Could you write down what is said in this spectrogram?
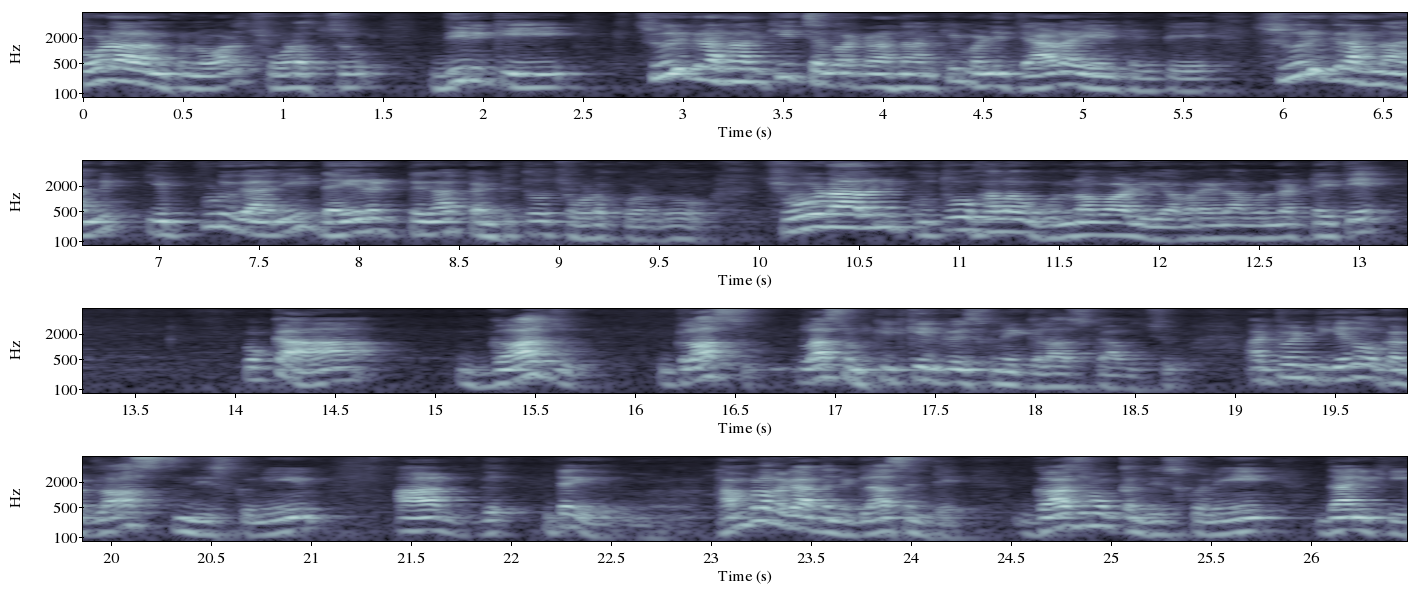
చూడాలనుకున్న వాళ్ళు చూడొచ్చు. దీనికి సూర్యగ్రహణానికి చంద్రగ్రహణానికి మళ్ళీ తేడా ఏంటంటే సూర్యగ్రహణాన్ని ఎప్పుడు కానీ డైరెక్ట్గా కంటితో చూడకూడదు. చూడాలని కుతూహలం ఉన్నవాళ్ళు ఎవరైనా ఉన్నట్టయితే ఒక గాజు గ్లాసు గ్లాస్ ఉంటుంది కిటికీలకు వేసుకునే గ్లాస్ కావచ్చు. అటువంటి ఏదో ఒక గ్లాస్ తీసుకుని ఆ అంటే టంబ్లర్ కాదండి గ్లాస్ అంటే గాజు మొక్కను తీసుకొని దానికి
